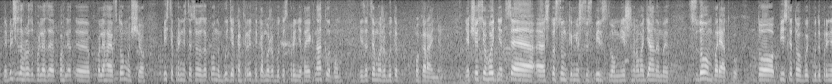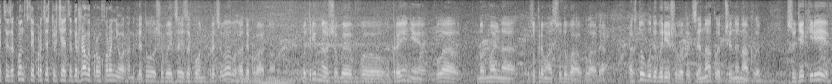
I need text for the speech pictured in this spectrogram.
Найбільша загроза е, полягає в тому, що після прийняття цього закону будь-яка критика може бути сприйнята як наклепом, і за це може бути покарання. Якщо сьогодні це е, стосунки між суспільством, між громадянами в судовому порядку, то після того, як буде прийнятий цей закон, в цей процес втручаються держави, правоохоронні органи. Для того, щоб цей закон працював адекватно, потрібно, щоб в Україні була нормальна, зокрема, судова влада. А хто буде вирішувати, це наклеп чи не наклеп? Суддя Кірєєв?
